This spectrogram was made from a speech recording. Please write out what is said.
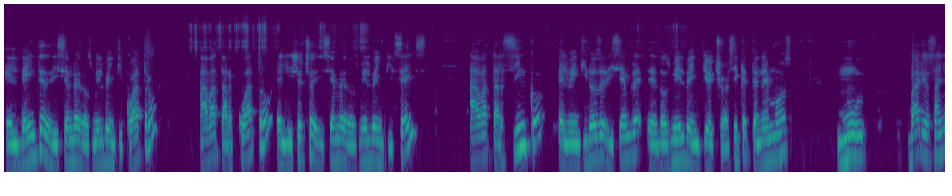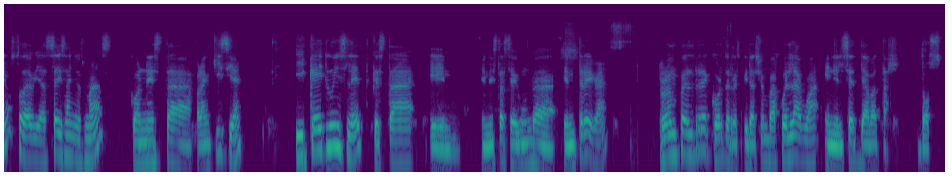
el 20 de diciembre de 2024 Avatar 4 el 18 de diciembre de 2026, Avatar 5 el 22 de diciembre de 2028. Así que tenemos muy, varios años, todavía seis años más con esta franquicia. Y Kate Winslet, que está en, en esta segunda entrega, rompe el récord de respiración bajo el agua en el set de Avatar 2.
